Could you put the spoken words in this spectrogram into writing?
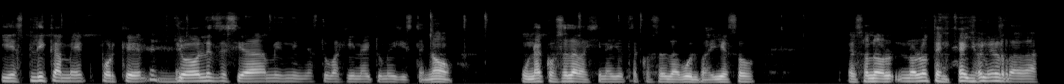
y explícame porque yo les decía a mis niñas tu vagina y tú me dijiste, no, una cosa es la vagina y otra cosa es la vulva y eso, eso no, no lo tenía yo en el radar.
